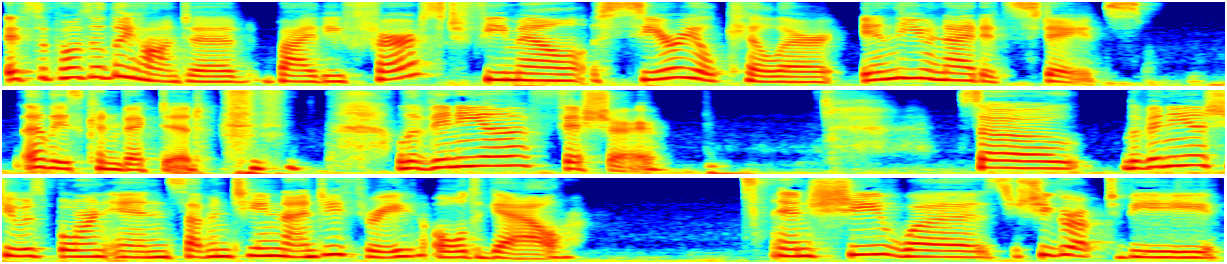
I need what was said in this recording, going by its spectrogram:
it's supposedly haunted by the first female serial killer in the United States, at least convicted, Lavinia Fisher. So, Lavinia, she was born in 1793, old gal. And she was, she grew up to be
